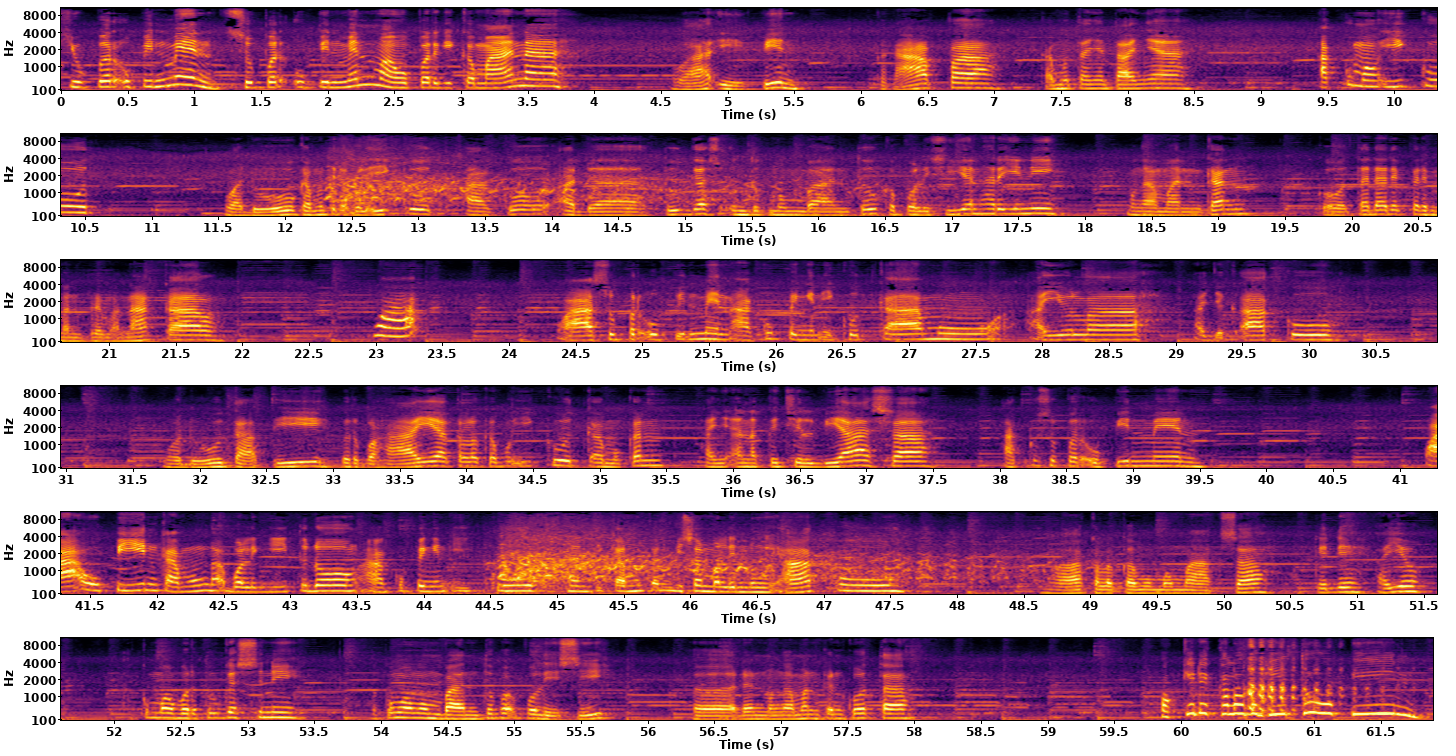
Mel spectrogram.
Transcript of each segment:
Super Upin Man, Super Upin Man mau pergi ke mana? Wah Ipin, kenapa? Kamu tanya-tanya. Aku mau ikut. Waduh, kamu tidak boleh ikut. Aku ada tugas untuk membantu kepolisian hari ini mengamankan kota dari preman-preman nakal. Wah, wah Super Upin Man, aku pengen ikut kamu. Ayolah ajak aku. Waduh, tapi berbahaya kalau kamu ikut. Kamu kan hanya anak kecil biasa. Aku super Upin men. Wah Upin, kamu nggak boleh gitu dong. Aku pengen ikut. Nanti kamu kan bisa melindungi aku. Wah, kalau kamu memaksa, oke deh, ayo. Aku mau bertugas nih. Aku mau membantu Pak Polisi uh, dan mengamankan kota. Oke deh kalau begitu, Upin.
